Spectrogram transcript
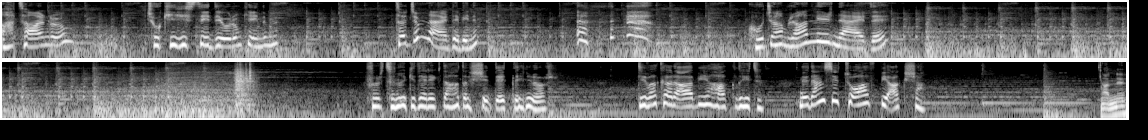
Ah tanrım, çok iyi hissediyorum kendimi. Tacım nerede benim? Kocam Ranvir nerede? Fırtına giderek daha da şiddetleniyor. Divakar abi haklıydı. Nedense tuhaf bir akşam. Anne,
